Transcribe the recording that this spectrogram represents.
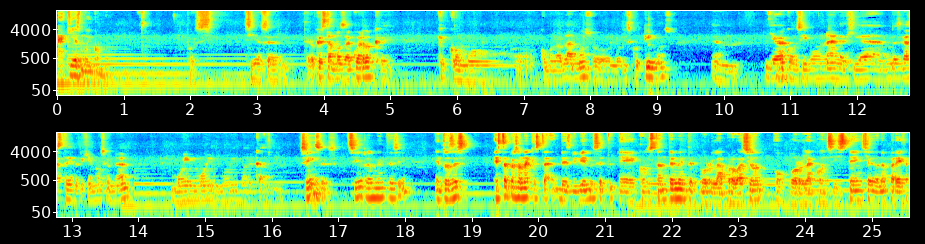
aquí es muy común. Pues sí, o sea, creo que estamos de acuerdo que, que como, como lo hablamos o lo discutimos, em, lleva consigo una energía, un desgaste de energía emocional muy, muy, muy marcado. Sí, Entonces, sí, realmente sí. Entonces, esta persona que está desviviéndose eh, constantemente por la aprobación o por la consistencia de una pareja,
